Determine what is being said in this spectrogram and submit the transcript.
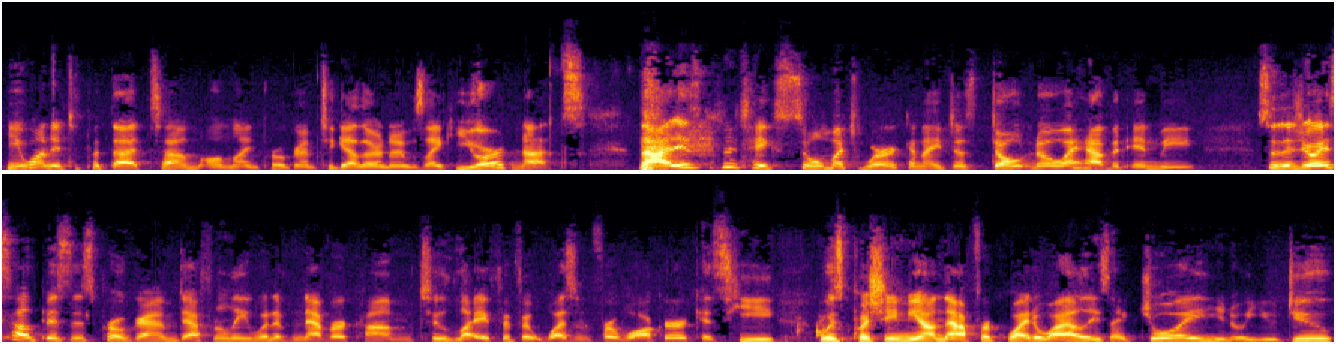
He wanted to put that um, online program together, and I was like, "You're nuts! That is going to take so much work, and I just don't know I have it in me." So the Joyous Health Business Program definitely would have never come to life if it wasn't for Walker because he was pushing me on that for quite a while. He's like, Joy, you know, you do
